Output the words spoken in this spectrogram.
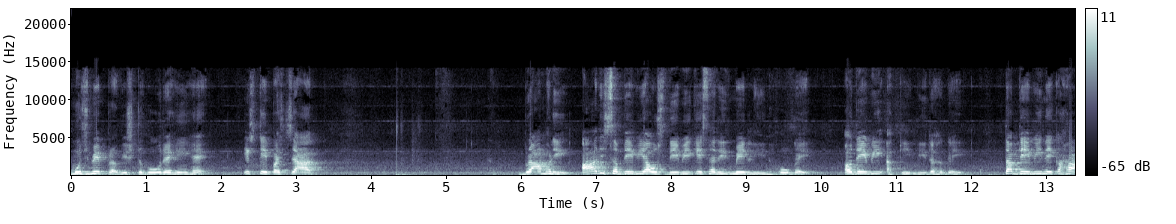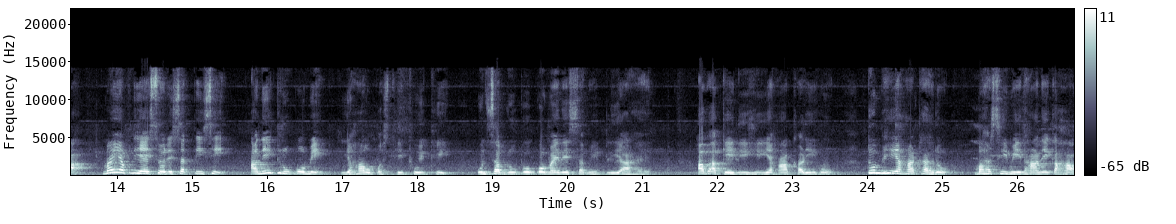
मुझमें प्रविष्ट हो रही हैं। इसके पश्चात ब्राह्मणी आदि सब देवियाँ उस देवी के शरीर में लीन हो गई और देवी अकेली रह गई। तब देवी ने कहा, मैं अपनी ऐश्वर्य शक्ति से अनेक रूपों में यहाँ उपस्थित हुई थी। उन सब रूपों को मैंने समेट लिया है। अब अकेली ही यहाँ खड़ी हूँ। तुम भी यहाँ ठहरो। महर्षि मेधा ने कहा।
